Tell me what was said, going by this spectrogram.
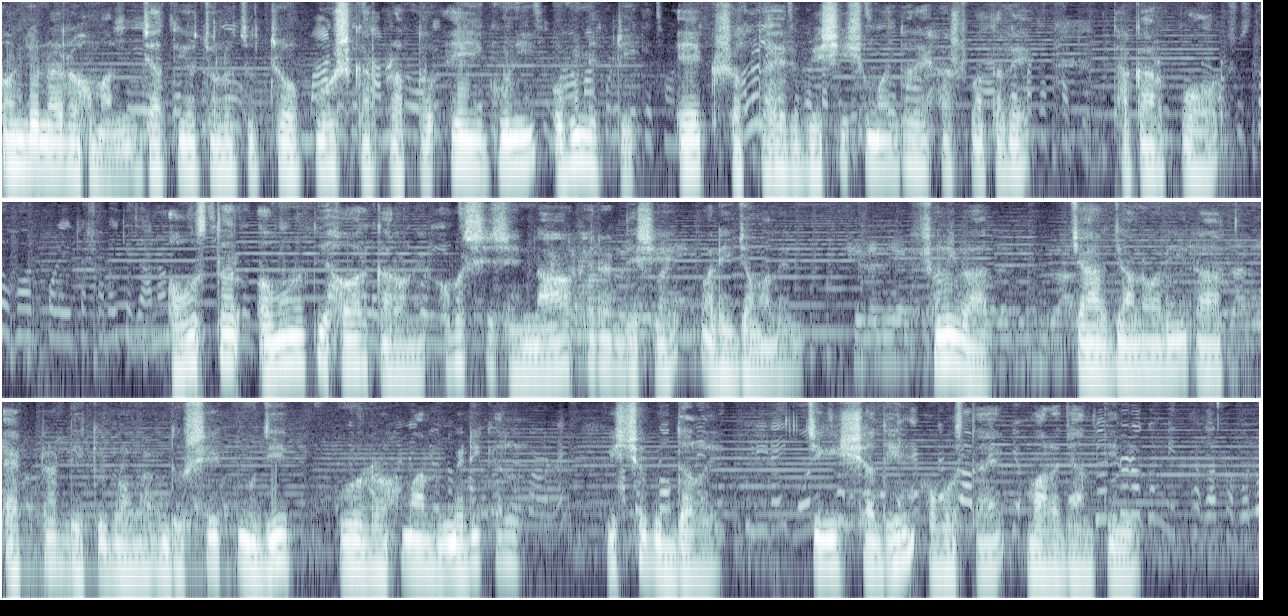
অঞ্জনা রহমান জাতীয় চলচ্চিত্র পুরস্কারপ্রাপ্ত এই গুণী অভিনেত্রী এক সপ্তাহের বেশি সময় ধরে হাসপাতালে থাকার পর অবস্থার অবনতি হওয়ার কারণে অবশেষে না ফেরার দেশে পাড়ি জমালেন। শনিবার চার জানুয়ারি রাত একটার দিকে বঙ্গবন্ধু শেখ মুজিবুর রহমান মেডিকেল বিশ্ববিদ্যালয়ে চিকিৎসাধীন অবস্থায় মারা যান তিনি।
